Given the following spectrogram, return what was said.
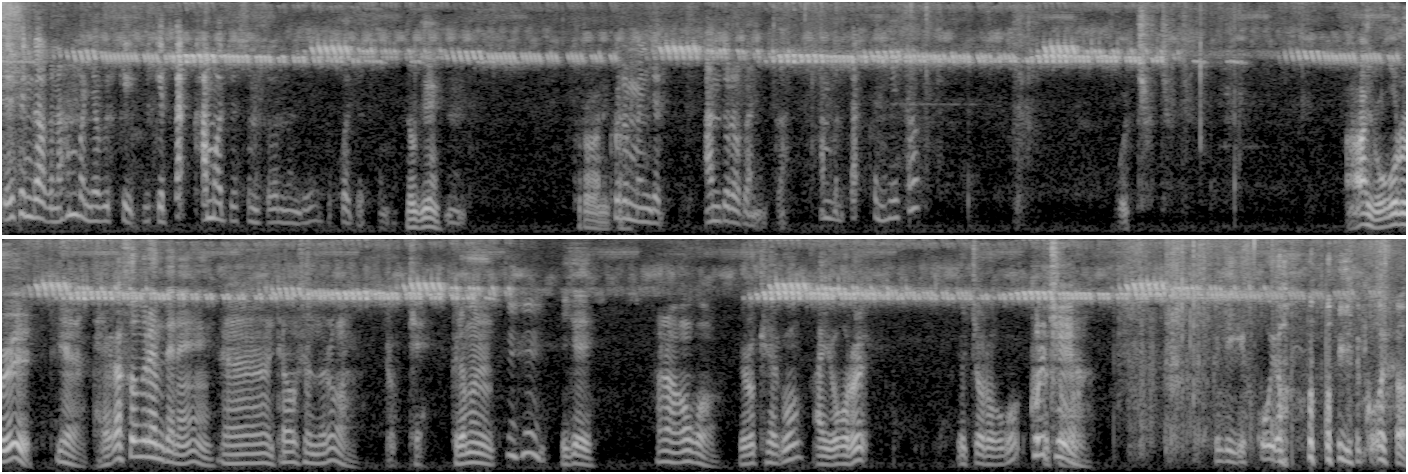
내 생각은 한 번 여기 이렇게 이렇게 딱 감아줬으면 좋겠는데 묶어줬으면. 여기 응. 들어가니까 그러면 이제 안 돌아가니까 한 번 딱끈 해서 옳지, 옳지. 아 요거를 예. 대각선으로 하면 되네 예, 대각선으로 이렇게 그러면. 이게 하나 오고. 이렇게 하고 아 요거를 이쪽으로 오고 그렇지. 이쪽으로. 근데 이게 꼬여 이게 꼬여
